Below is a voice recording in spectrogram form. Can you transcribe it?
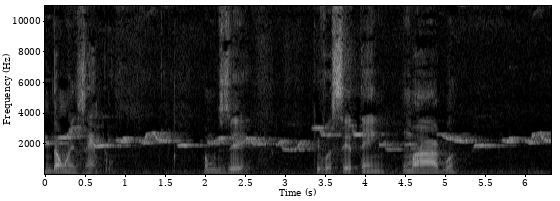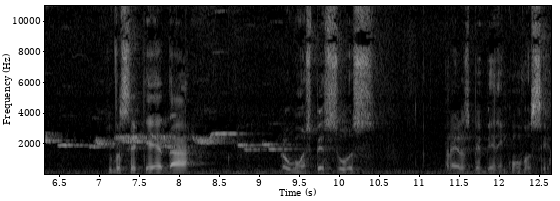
Dar um exemplo. Vamos dizer que você tem uma água que você quer dar para algumas pessoas para elas beberem com você.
